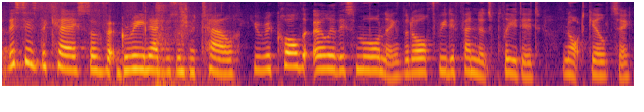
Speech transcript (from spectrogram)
this is the case of Green, Edwards and Patel. You recall that earlier this morning that all three defendants pleaded not guilty.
